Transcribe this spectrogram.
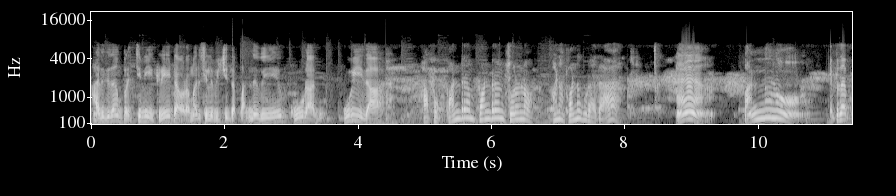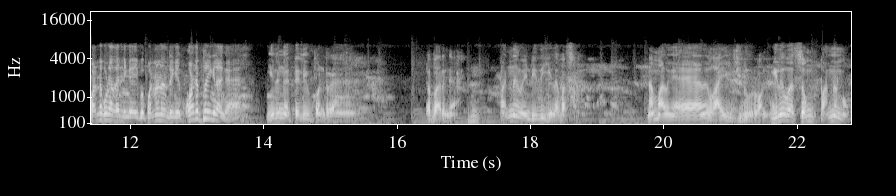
அதுக்கு தான் பிரச்சனையை கிரியேட் ஆகிற மாதிரி சில விஷயத்த பண்ணவே கூடாது. புரியுதா? அப்ப பண்றேன் பண்றேன்னு சொல்லணும். ஆனா பண்ணக்கூடாதா? ஆ பண்ணணும். இப்பதான் பண்ணக்கூடாது நீங்க இப்ப பண்ணணுன்றீங்க. குழப்பறீங்களாங்க? இருங்க தெளிவு பண்றேன். இத பாருங்க. பண்ண வேண்டியது இலவசம். நம்ம ஆளுங்க வாய் வச்சுட்டு வருவாங்க. இலவசம் பண்ணணும்.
